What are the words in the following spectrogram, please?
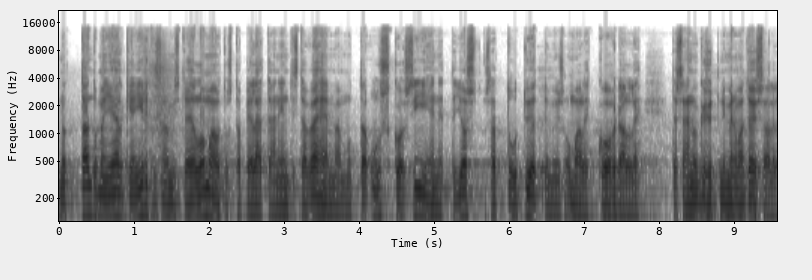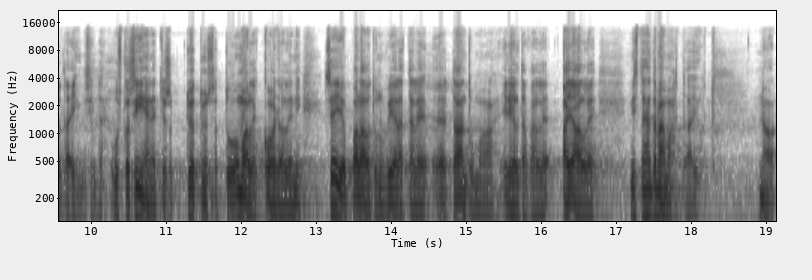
No taantuman jälkeen irtisanomista ja lomautusta pelätään entistä vähemmän, mutta usko siihen, että jos sattuu työttömyys omalle kohdalle, Tässähän on kysytty nimenomaan töissä olevilta ihmisiltä. Usko siihen, että jos työttömyys sattuu omalle kohdalle, niin se ei ole palautunut vielä tälle taantumaa edeltävälle ajalle. Mistähän tämä mahtaa johtua? No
